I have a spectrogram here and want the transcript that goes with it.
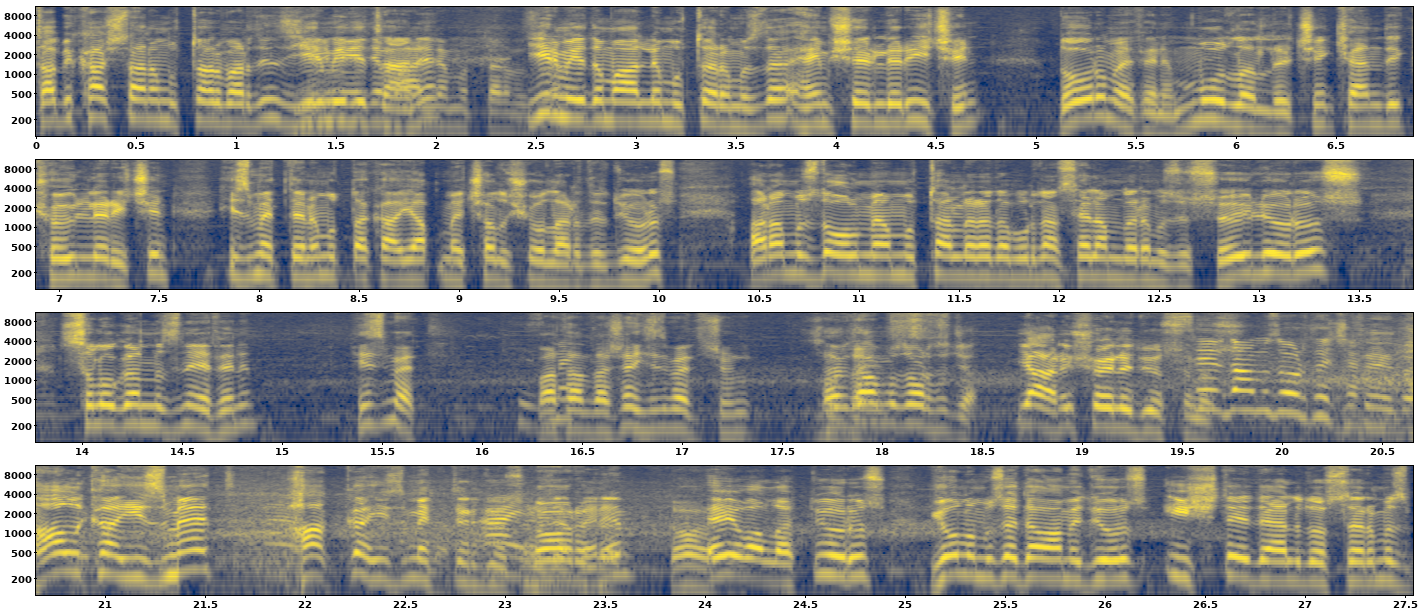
Tabii kaç tane muhtar var dediniz? 27, 27 tane. mahalle muhtarımız var. 27 mahalle muhtarımız da hemşerileri için Doğru mu efendim? Muğlalılar için, kendi köylüler için hizmetlerini mutlaka yapmaya çalışıyorlardır diyoruz. Aramızda olmayan muhtarlara da buradan selamlarımızı söylüyoruz. Sloganınız ne efendim? Hizmet. Vatandaşa hizmet için Sevdamız ortaca. Yani şöyle diyorsunuz. Sevdamız ortaca. Halka hizmet, hakka hizmettir diyorsunuz Aynen. efendim. Doğrudur, doğrudur. Eyvallah diyoruz. Yolumuza devam ediyoruz. İşte değerli dostlarımız,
